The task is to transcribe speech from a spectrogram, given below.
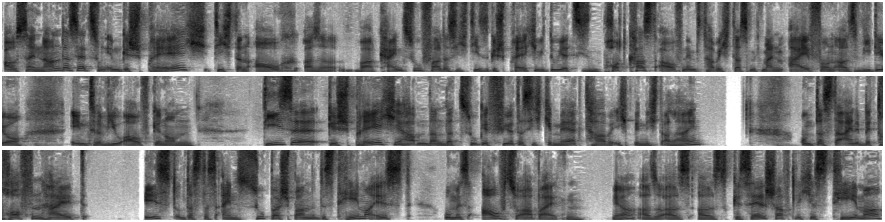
Auseinandersetzung im Gespräch, die ich dann auch, also war kein Zufall, dass ich diese Gespräche, wie du jetzt diesen Podcast aufnimmst, habe ich das mit meinem iPhone als Video-Interview aufgenommen. Diese Gespräche haben dann dazu geführt, dass ich gemerkt habe, ich bin nicht allein und dass da eine Betroffenheit ist und dass das ein super spannendes Thema ist, um es aufzuarbeiten. Ja, also als, als gesellschaftliches Thema,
